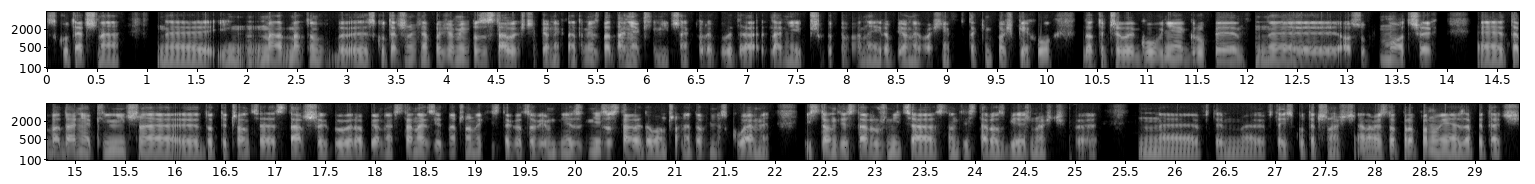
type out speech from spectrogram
skuteczna e, i ma, ma tą e, skuteczność na poziomie pozostałych szczepionek. Natomiast badania kliniczne, które były dla, dla niej przygotowane i robione właśnie w takim pośpiechu, dotyczyły głównie grupy e, osób młodszych. Te badania kliniczne dotyczące starszych były robione w Stanach Zjednoczonych i z tego co wiem nie, nie zostały dołączone do wniosku EMY. I stąd jest ta różnica, stąd jest ta rozbieżność w, w, tym, w tej skuteczności. Natomiast to proponuję zapytać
